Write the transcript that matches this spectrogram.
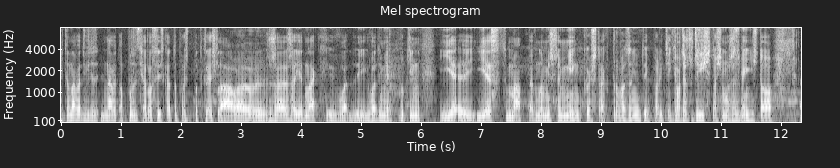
i to nawet, widać- nawet opozycja rosyjska to po- podkreśla, e, że, że jednak Wład- Władimir Putin je, jest, ma pewną jeszcze miękkość tak, w prowadzeniu tej polityki. Chociaż oczywiście to się może zmienić. To e,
